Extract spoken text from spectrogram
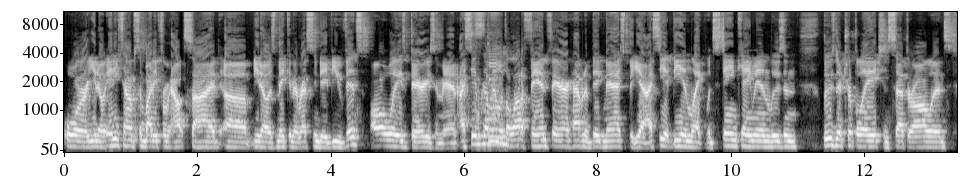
or you know, anytime somebody from outside, um, you know, is making their wrestling debut, Vince always buries him. Man, I see him come in with a lot of fanfare, having a big match, but yeah, I see it being like when Sting came in, losing losing to Triple H and Seth Rollins.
